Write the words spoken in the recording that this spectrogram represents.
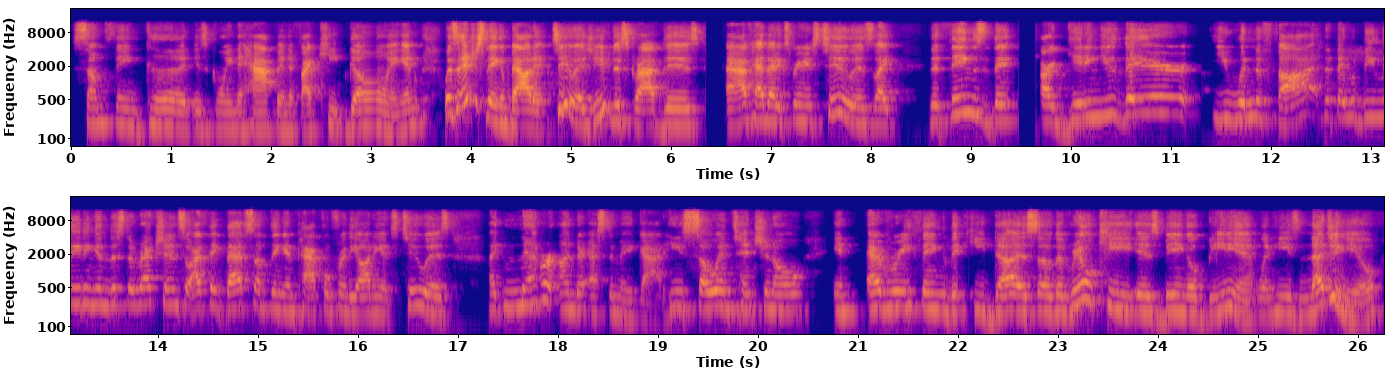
something good is going to happen if i keep going and what's interesting about it too as you've described is i've had that experience too is like the things that are getting you there you wouldn't have thought that they would be leading in this direction so i think that's something impactful for the audience too is like never underestimate God. He's so intentional in everything that he does. So the real key is being obedient when he's nudging you.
